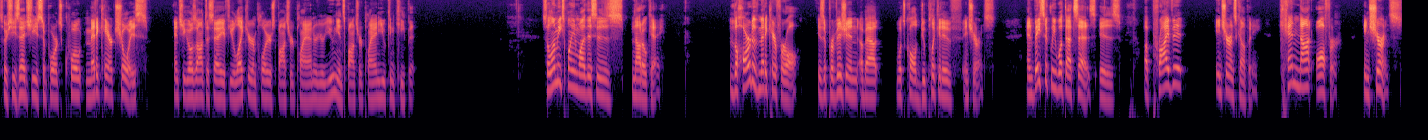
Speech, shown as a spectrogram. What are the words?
So she said she supports, quote, Medicare choice. And she goes on to say if you like your employer sponsored plan or your union sponsored plan, you can keep it. So let me explain why this is not okay. The heart of Medicare for All is a provision about what's called duplicative insurance. And basically, what that says is a private insurance company cannot offer insurance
